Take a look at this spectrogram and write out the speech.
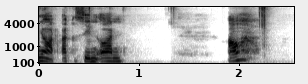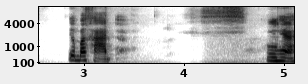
หยอดปากกาสินอ่อน เอาเยอะบะขาด นี่ค่ะ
